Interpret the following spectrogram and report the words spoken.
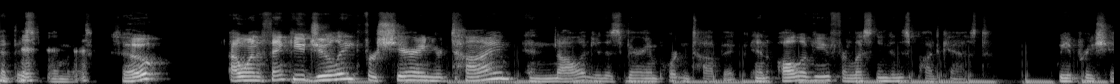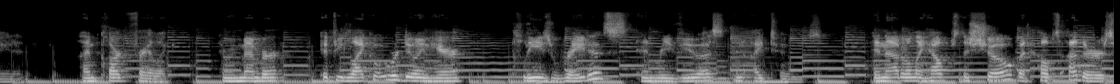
at this moment. So I want to thank you, Julie, for sharing your time and knowledge of this very important topic, and all of you for listening to this podcast. We appreciate it. I'm Clark Fralick. And remember, if you like what we're doing here, please rate us and review us in iTunes. It not only helps the show, but helps others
